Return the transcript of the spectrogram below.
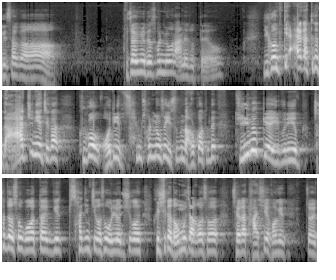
의사가 부작용에 대해서 설명을 안 해줬대요. 이건 깨알 같은 거 나중에 제가 그거 어디 설- 설명서 있으면 나올 것 같은데 뒤늦게 이분이 찾아서 그거 갖다 이렇게 사진 찍어서 올려주시고 글씨가 너무 작아서 제가 다시 거기 저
